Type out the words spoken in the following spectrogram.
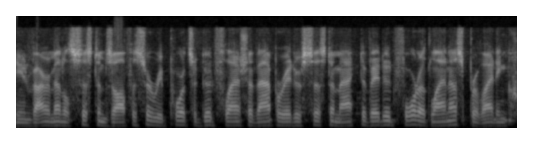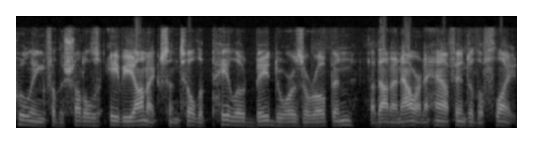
The Environmental Systems Officer reports a good flash evaporator system activated for Atlantis, providing cooling for the shuttle's avionics until the payload bay doors are opened about an hour and a half into the flight.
